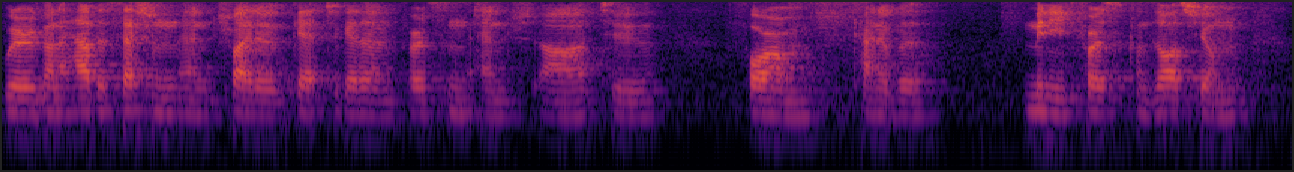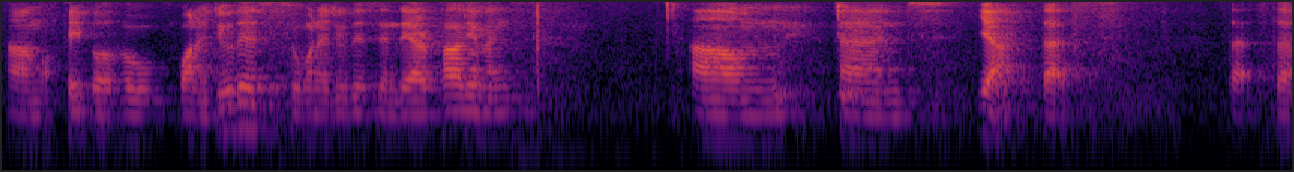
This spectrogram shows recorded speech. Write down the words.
we're going to have a session and try to get together in person and uh, to form kind of a mini first consortium um, of people who want to do this, who want to do this in their parliaments. Um, and yeah, that's, that's, the,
